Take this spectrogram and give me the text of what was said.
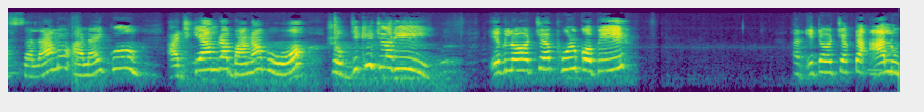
আসসালামু আলাইকুম। আজকে আমরা বানাবো সবজি খিচুড়ি। এগুলো হচ্ছে ফুলকপি আর এটা হচ্ছে একটা আলু।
